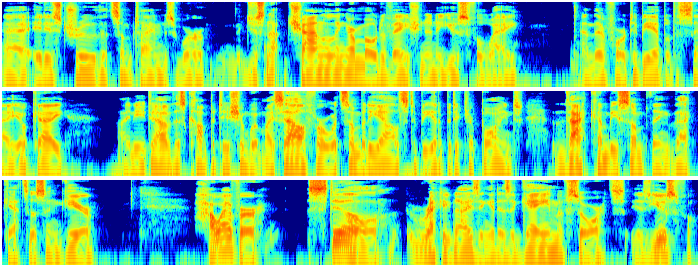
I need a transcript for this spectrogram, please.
Uh, it is true that sometimes we're just not channeling our motivation in a useful way. And therefore, to be able to say, okay, I need to have this competition with myself or with somebody else to be at a particular point. That can be something that gets us in gear. However, still recognizing it as a game of sorts is useful.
